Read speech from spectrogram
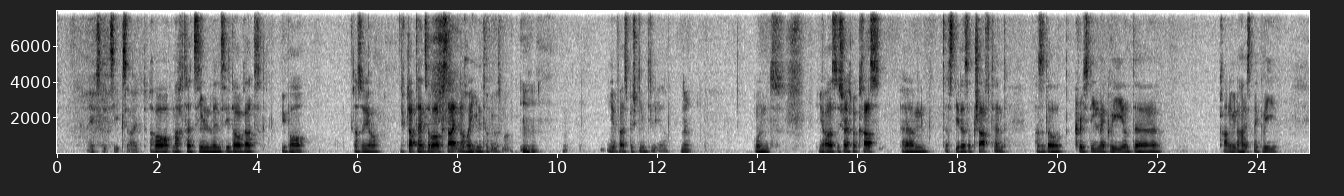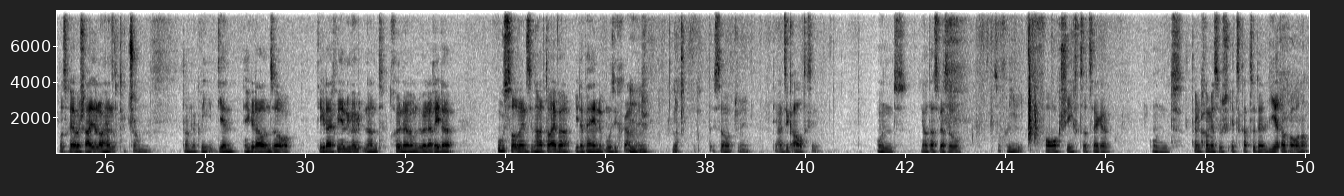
explizit gesagt. aber macht halt Sinn, wenn sie da gerade über. Also ja, ich glaube, da haben sie aber auch gesagt, nachher in Interviews machen. Mhm. Jedenfalls bestimmte Lieder. Ja. Und ja, es ist eigentlich noch krass, ähm, dass die das so geschafft haben. Also da Christine McVie und der, kann ich wie er heißt, McVie, die sich eben scheiden lassen haben. John. John McVie, die haben haben so, die eigentlich wie nicht mehr miteinander können und wollen reden. Außer wenn es dann halt da eben in der Band und Musik gegangen Mhm. ist. Ja. Das ist so Okay. die einzige Art gewesen. Und ja, das wäre so, so eine kleine Vorgeschichte sozusagen. Und dann kommen wir sonst jetzt gerade zu den Liedern gehen. Ne?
